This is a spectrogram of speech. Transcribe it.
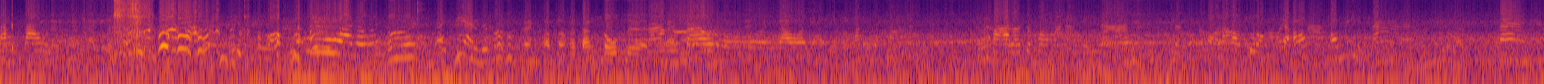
ตั้งเตาเลยไม่รู้ว่าเราเฮ้ยไอ้เหี้ยหรือเปล่าแฟนคลับเราก็ตั้งโต๊ะเลยตั้งเตาเราอะไร ตาเราจะมองมาทางนี้นะจะขอเราเอาตัวมาไว้ข้าเขาไม่เห็นหน้าหน้าเนี่ย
